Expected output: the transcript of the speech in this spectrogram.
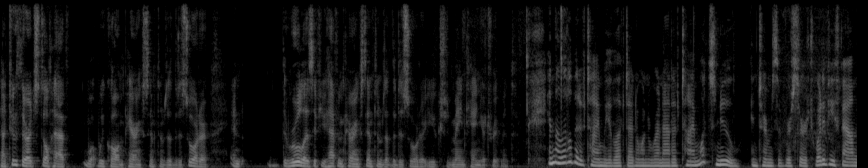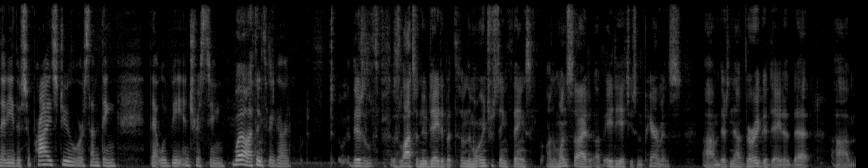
Now, two thirds still have what we call impairing symptoms of the disorder, and the rule is if you have impairing symptoms of the disorder, you should maintain your treatment. In the little bit of time we have left, I don't want to run out of time. What's new in terms of research? What have you found that either surprised you or something that would be interesting? Well, I think with regard. There's, there's lots of new data, but some of the more interesting things on one side of ADHD's impairments, um, there's now very good data that um,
